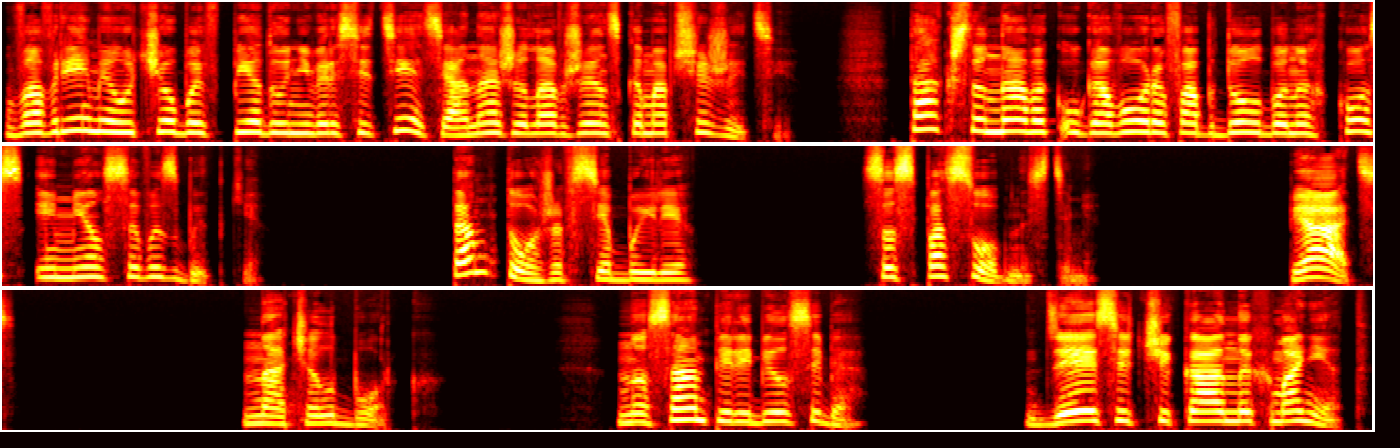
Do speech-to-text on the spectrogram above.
Во время учебы в педуниверситете она жила в женском общежитии так что навык уговоров обдолбанных коз имелся в избытке. Там тоже все были со способностями. «Пять!» — начал Борг. Но сам перебил себя. «Десять чеканных монет!»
